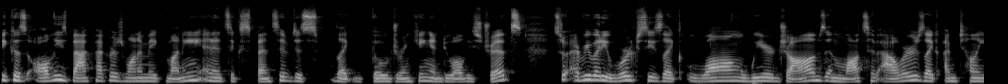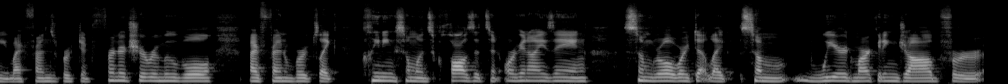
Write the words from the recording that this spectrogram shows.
because all these backpackers want to make money and it's expensive to like go drinking and do all these trips. So everybody works these like long weird jobs and lots of hours. Like I'm telling you, my friends worked in furniture removal. My friend worked like cleaning someone's closets and organizing some girl worked at like some weird marketing job for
